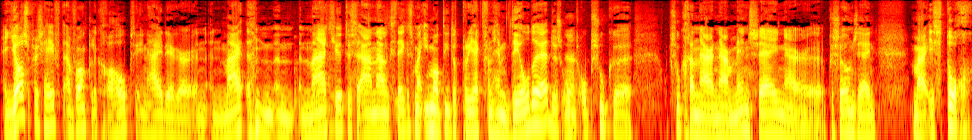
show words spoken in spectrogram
En Jaspers heeft aanvankelijk gehoopt in Heidegger een, een, ma een, een maatje tussen aanhalingstekens, maar iemand die dat project van hem deelde. Hè, dus op, op, zoek, uh, op zoek gaan naar, naar mens zijn, naar uh, persoon zijn. Maar is toch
